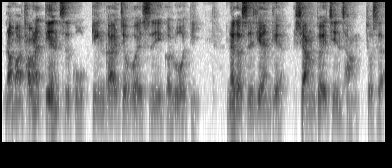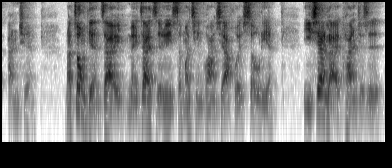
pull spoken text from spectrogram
那么台湾的电子股应该就会是一个落底。那个时间点相对进场就是安全。那重点在美债值率什么情况下会收敛？以现在来看，就是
